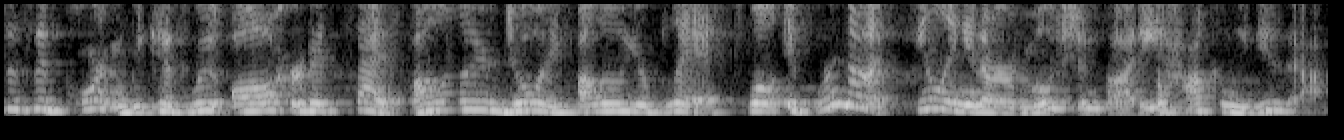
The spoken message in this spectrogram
is important because we all heard it said follow your joy, follow your bliss. Well, if we're not feeling in our emotion body, how can we do that?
